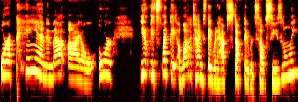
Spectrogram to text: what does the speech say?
or a pan in that aisle or you know it's like they a lot of times they would have stuff they would sell seasonally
